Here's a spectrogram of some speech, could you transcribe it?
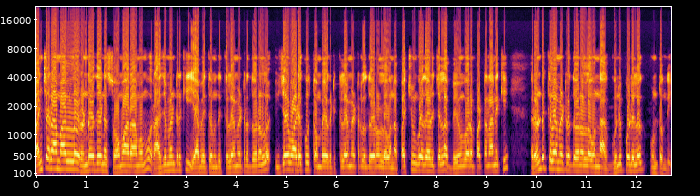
పంచరామాలలో రెండవదైన సోమారామము రాజమండ్రికి యాభై తొమ్మిది కిలోమీటర్ల దూరంలో విజయవాడకు తొంభై ఒకటి కిలోమీటర్ల దూరంలో ఉన్న పశ్చిమ గోదావరి జిల్లా భీమవరం పట్టణానికి రెండు కిలోమీటర్ల దూరంలో ఉన్న గునిపొడిలో ఉంటుంది.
